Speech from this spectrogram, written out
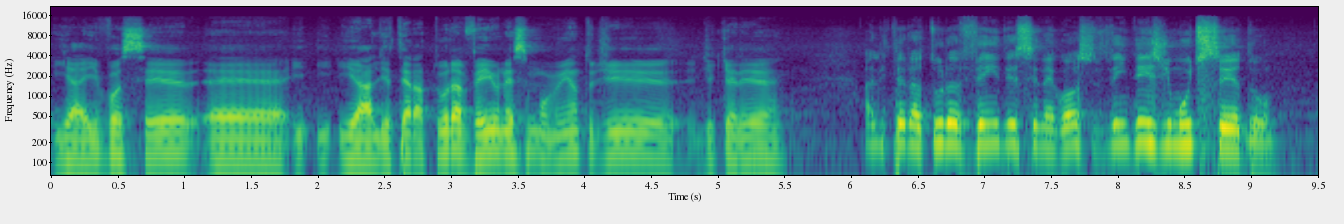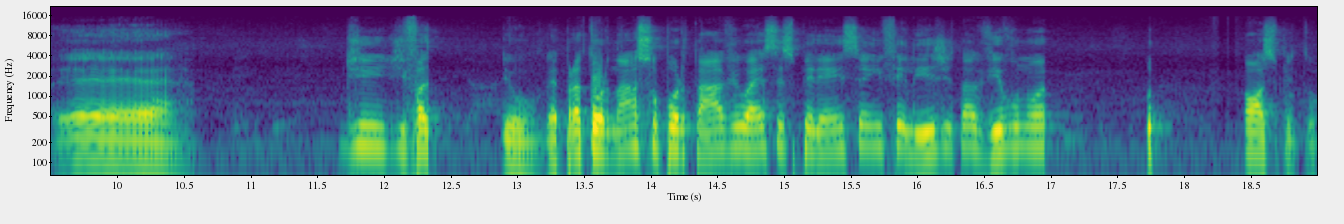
e aí você é, e, e, a literatura veio nesse momento de, de querer a literatura vem desse negócio vem desde muito cedo é, de, de fazer é para tornar suportável essa experiência infeliz de estar vivo no hóspito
